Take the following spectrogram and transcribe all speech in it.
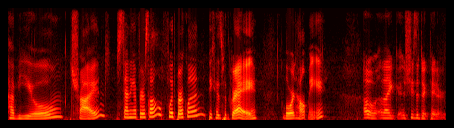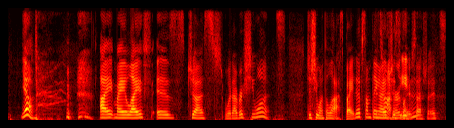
have you tried standing up for yourself with Brooklyn? Because with Gray, Lord help me. Oh, like she's a dictator. Yeah. I my life is just whatever she wants. Does she want the last bite of something I've just eaten? life, Sasha. It's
